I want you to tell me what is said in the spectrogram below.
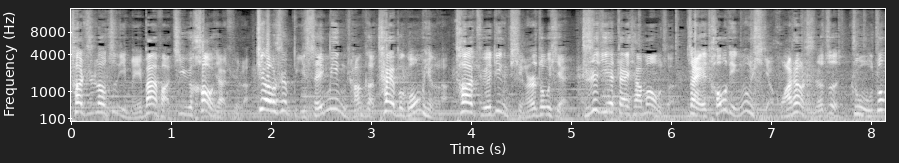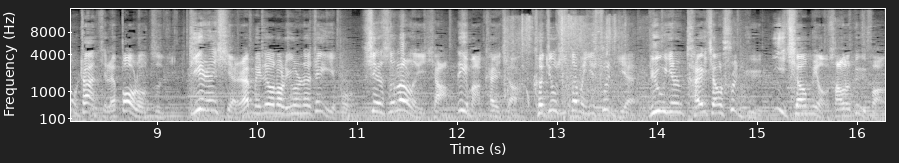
他知道自己没办法继续耗下去了。这要是比谁命长，可太不公平了。他决定铤而走险，直接摘下帽子，在头顶用血划上十字，主动站起来暴露自己。敌人显然没料到刘英的这一步，先是愣了一下，立马开枪。可就是这么一瞬间，刘英抬枪瞬狙，一枪秒杀了对方。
